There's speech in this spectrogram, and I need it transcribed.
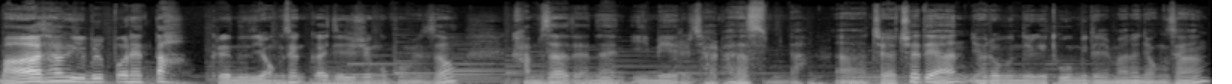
마상 입을 뻔했다 그랬는데 영상까지 해주신 거 보면서 감사하다는 이메일을 잘 받았습니다. 아, 제가 최대한 여러분들에게 도움이 될 만한 영상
